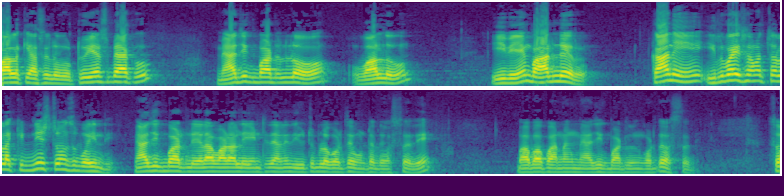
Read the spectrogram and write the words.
వాళ్ళకి అసలు టూ ఇయర్స్ బ్యాక్ మ్యాజిక్ బాటిల్లో వాళ్ళు ఇవేం వాడలేరు. కానీ ఇరవై సంవత్సరాల కిడ్నీ స్టోన్స్ పోయింది. మ్యాజిక్ బాటిల్ ఎలా వాడాలి ఏంటిది అనేది యూట్యూబ్లో కొడితే ఉంటుంది వస్తుంది. బాబా పార్నంగ్ మ్యాజిక్ బాటిల్ని కొడితే వస్తుంది. సో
